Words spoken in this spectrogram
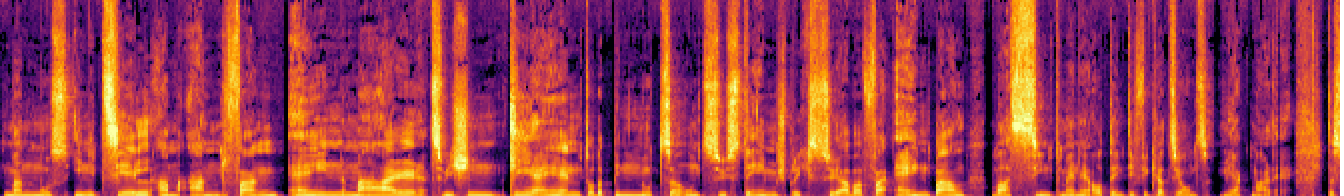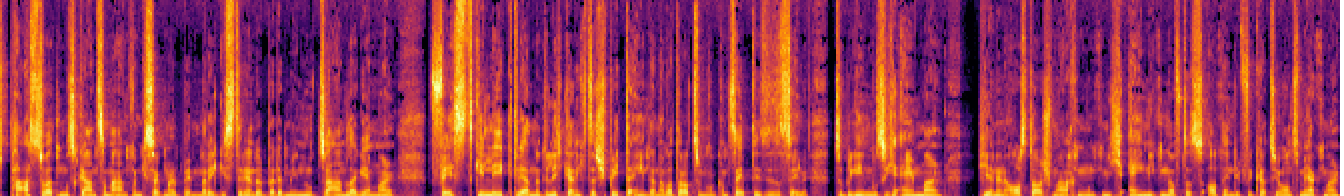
Man muss initiell am Anfang einmal zwischen Client oder Benutzer und System, sprich Server, vereinbaren, was sind meine Authentifikationsmerkmale. Das Passwort muss ganz am Anfang, ich sage mal, beim Registrieren oder bei der Benutzeranlage einmal festgelegt werden. Natürlich kann ich das später ändern, aber trotzdem, vom Konzept ist es dasselbe. Zu Beginn muss ich einmal hier einen Austausch machen und mich einigen auf das Authentifikationsmerkmal.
